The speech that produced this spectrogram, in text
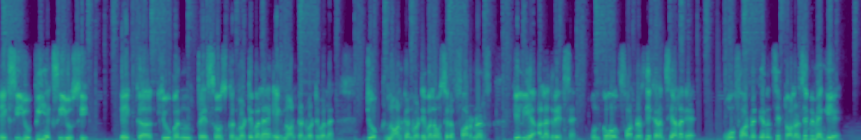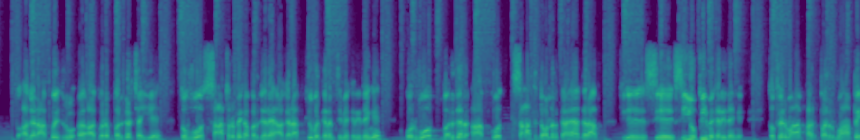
एक सी यू पी एक सी यू सी एक क्यूबन पेसोस कन्वर्टेबल है, एक नॉन कन्वर्टेबल है। जो नॉन कन्वर्टेबल है, वो सिर्फ़ फॉरनर्स के लिए अलग रेट्स हैं। उनको फॉरनर्स की करेंसी अलग है। वो फॉरनर करेंसी डॉलर से भी महँगी है। तो अगर आपको एक अगर बर्गर चाहिए तो वो सात रुपए का बर्गर है, अगर आप क्यूबन करेंसी में खरीदेंगे और वो बर्गर आपको सात डॉलर का है अगर आप सीयूपी में खरीदेंगे। तो फिर वहाँ पर, पर वहाँ पे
